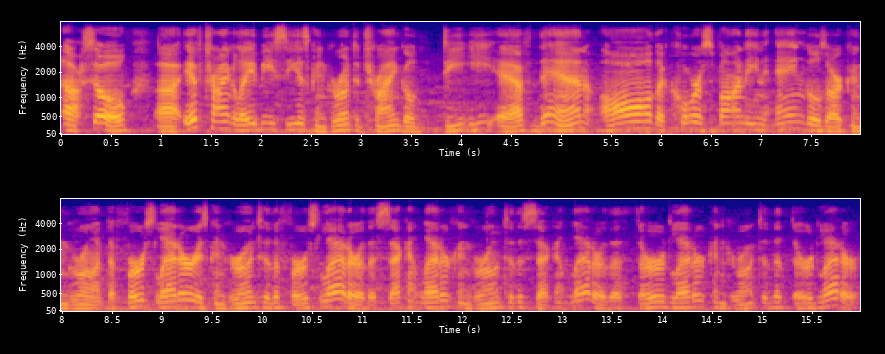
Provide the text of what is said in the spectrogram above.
uh, so uh, if triangle ABC is congruent to triangle DEF, then all the corresponding angles are congruent. The first letter is congruent to the first letter, the second letter congruent to the second letter, the third letter congruent to the third letter.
